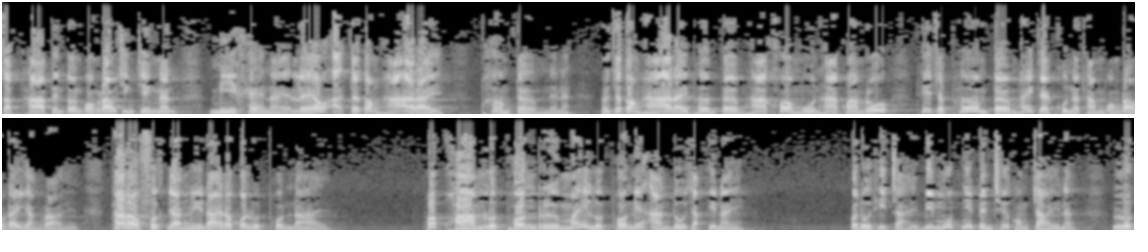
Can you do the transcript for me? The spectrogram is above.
ศรัทธาเป็นต้นของเราจริง ๆ นั้น มีแค่ไหนแล้วอาจจะต้องหาอะไรเพิ่มเติมเนี่ยนะมันจะต้องหาอะไรเพิ่มเติมหาข้อมูลหาความรู้ที่จะเพิ่มเติมให้แก่คุณธรรมของเราได้อย่างไร ถ้าเราฝึกอย่างนี้ได้เราก็หลุดพ้นได้ เพราะความหลุดพ้นหรือไม่หลุดพ้นนี่อ่านดูจากที่ไหน ก็ดูที่ใจ วิมุตตินี่เป็นชื่อของใจนะ หลุด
